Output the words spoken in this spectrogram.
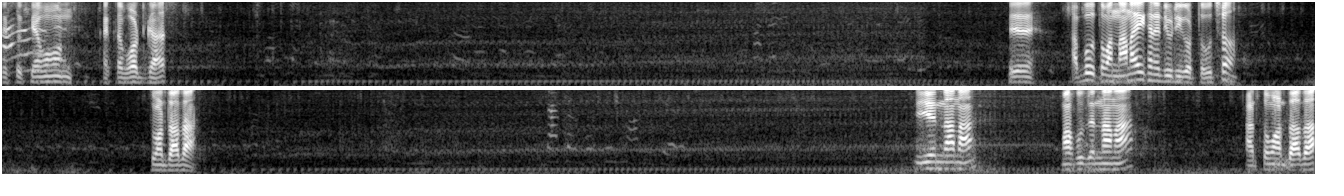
দেখছ কেমন একটা বট গাছ। এ, আব্বু, তোমার নানা এখানে ডিউটি করতো, বুঝছ? তোমার দাদা? ইয়ের নানা, মাহফুজের নানা আর তোমার দাদা?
